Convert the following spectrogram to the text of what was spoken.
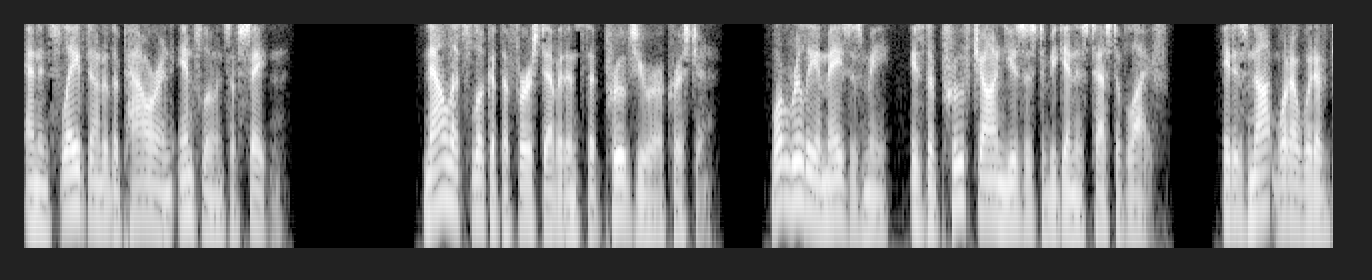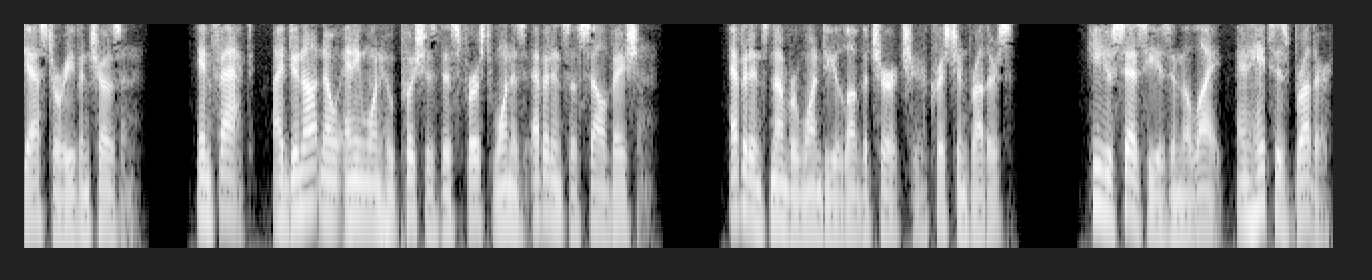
and enslaved under the power and influence of Satan. Now let's look at the first evidence that proves you are a Christian. What really amazes me is the proof John uses to begin his test of life. It is not what I would have guessed or even chosen. In fact, I do not know anyone who pushes this first one as evidence of salvation. Evidence number one Do you love the church, your Christian brothers? He who says he is in the light, and hates his brother,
